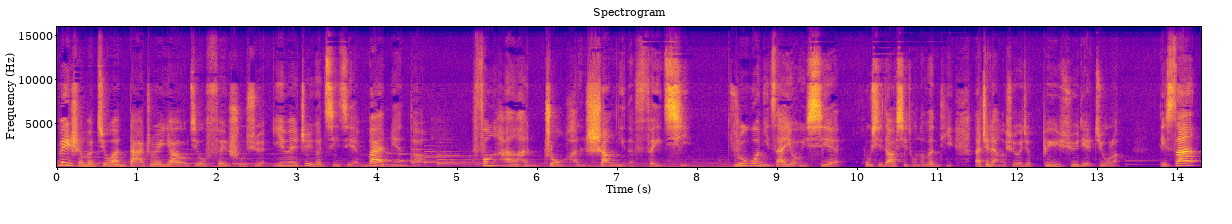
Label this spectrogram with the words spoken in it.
为什么灸完大椎要有灸肺腧穴？因为这个季节外面的风寒很重，很伤你的肺气。如果你再有一些呼吸道系统的问题，那这两个穴位就必须得灸了。第三，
